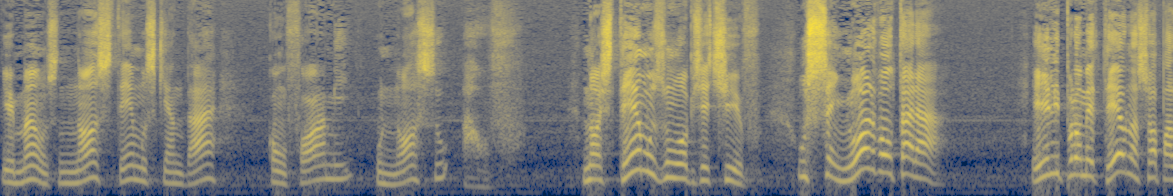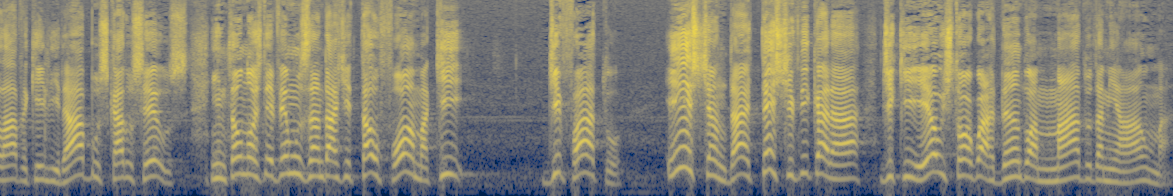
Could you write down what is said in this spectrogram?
Irmãos, nós temos que andar conforme o nosso alvo. Nós temos um objetivo. O Senhor voltará. Ele prometeu na Sua palavra que Ele irá buscar os seus. Então nós devemos andar de tal forma que, de fato, este andar testificará de que eu estou aguardando o amado da minha alma,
